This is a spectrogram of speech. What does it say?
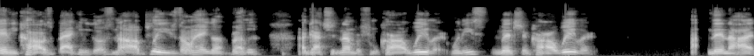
and he calls back and he goes, No, please don't hang up, brother. I got your number from Carl Wheeler. When he mentioned Carl Wheeler, then I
